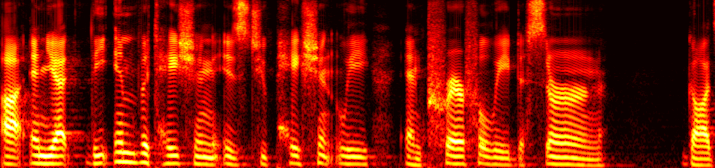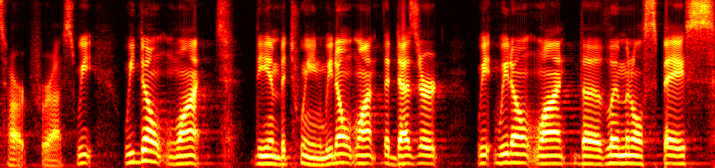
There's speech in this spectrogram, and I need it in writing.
Uh, and yet, the invitation is to patiently and prayerfully discern God's heart for us. We, we don't want the in between. We don't want the desert. We, we don't want the liminal space.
